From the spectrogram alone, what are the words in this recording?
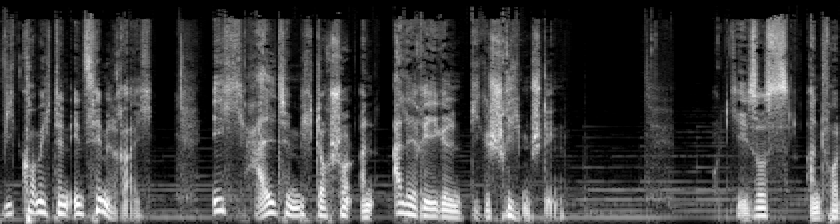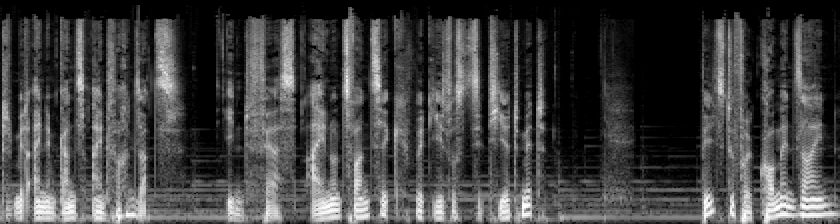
wie komme ich denn ins Himmelreich? Ich halte mich doch schon an alle Regeln, die geschrieben stehen. Und Jesus antwortet mit einem ganz einfachen Satz. In Vers 21 wird Jesus zitiert mit, Willst du vollkommen sein,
